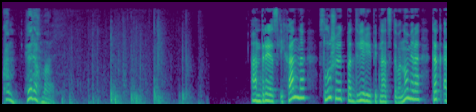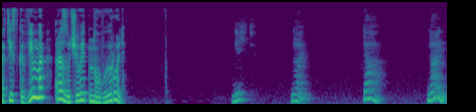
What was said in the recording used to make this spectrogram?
Komm, hör doch mal. Андреас и Ханна слушают под дверью 15 номера, как артистка Виммер разучивает новую роль. Nicht. Nein. Da. Nein.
